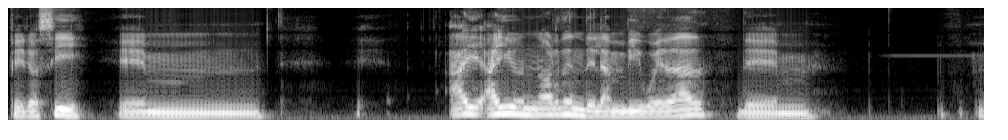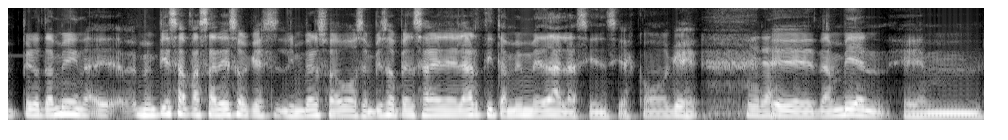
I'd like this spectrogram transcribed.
pero sí, Em, hay, hay, un orden de la ambigüedad de... Pero también eh, me empieza a pasar eso que es el inverso a vos. Empiezo a pensar en el arte y también me da la ciencia. Es como que eh, también... Em,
